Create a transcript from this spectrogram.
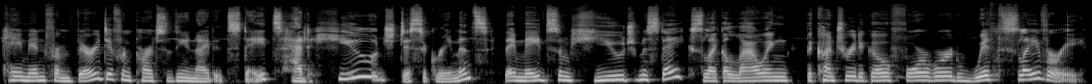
came in from very different parts of the United States, had huge disagreements. They made some huge mistakes, like allowing the country to go forward with slavery.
